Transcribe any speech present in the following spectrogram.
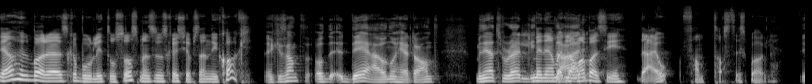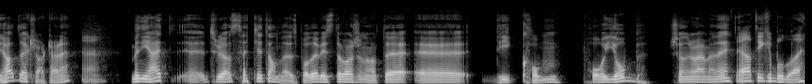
Ja, hun bare skal bo litt hos oss mens hun skal kjøpe seg en ny kåk. Ikke sant? Og det, det er jo noe helt annet. Men jeg tror det er litt Men jeg, la meg bare si, det er jo fantastisk behagelig. Ja, det er klart det er det. Ja. Men jeg jeg tror jeg hadde sett litt annerledes på det hvis det var sånn at eh, de kom på jobb. Skjønner du hva jeg mener? Ja, at de ikke bodde der.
